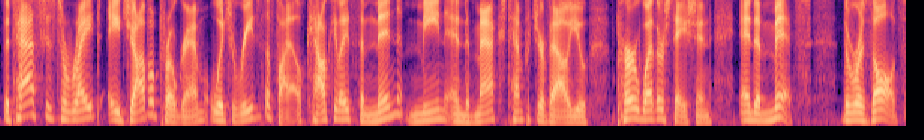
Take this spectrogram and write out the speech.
The task is to write a Java program which reads the file, calculates the min, mean, and max temperature value per weather station, and emits the results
